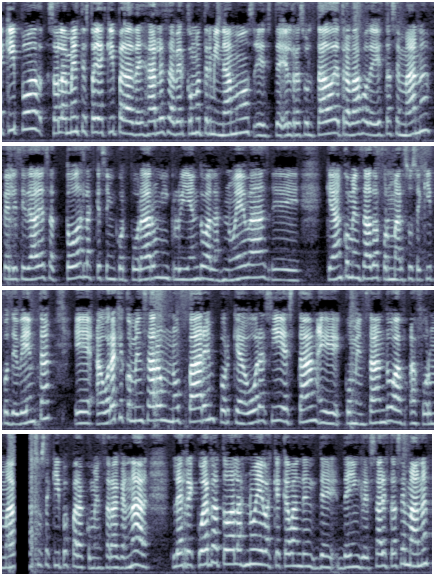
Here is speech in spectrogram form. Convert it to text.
equipo, solamente estoy aquí para dejarles saber cómo terminamos este, el resultado de trabajo de esta semana. Felicidades a todas las que se incorporaron, incluyendo a las nuevas eh, que han comenzado a formar sus equipos de venta. Eh, ahora que comenzaron, no paren porque ahora sí están eh, comenzando a, formar sus equipos para comenzar a ganar. Les recuerdo a todas las nuevas que acaban de ingresar esta semana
